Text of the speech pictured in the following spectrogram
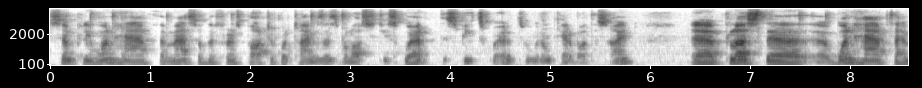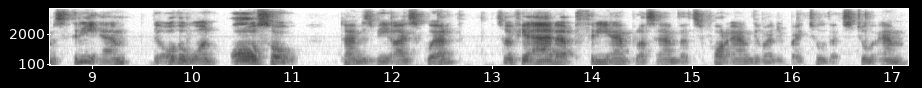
simply one half the mass of the first particle times its velocity squared, the speed squared, so we don't care about the sign, uh, plus the uh, one half times 3m, the other one also times vi squared. So if you add up 3m plus m, that's 4m divided by 2, that's 2m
